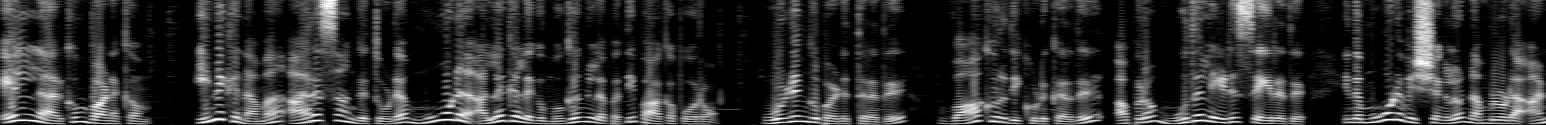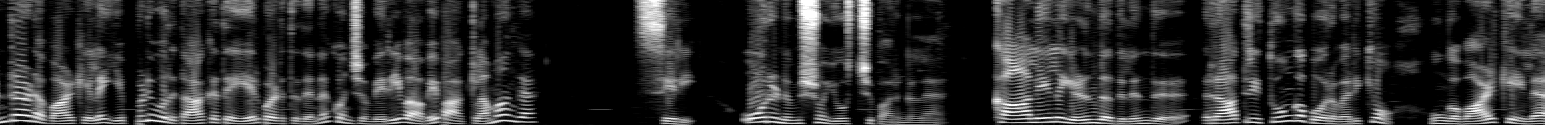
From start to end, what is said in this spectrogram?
எல்லாருக்கும் வணக்கம். இன்னைக்கு நாம அரசாங்கத்தோட மூணு அலகலக முகங்களை பத்தி பார்க்க போறோம். ஒழுங்குபடுத்துறது வாக்குறுதி கொடுக்கறது அப்புறம் முதலீடு செய்யறது. இந்த மூணு விஷயங்களும் நம்மளோட அன்றாட வாழ்க்கையில எப்படி ஒரு தாக்கத்தை ஏற்படுத்துதுன்னு கொஞ்சம் விரிவாவே பார்க்கலாமாங்க சரி ஒரு நிமிஷம் யோசிச்சு பாருங்களேன். காலையில எழுந்ததிலிருந்து ராத்திரி தூங்க போற வரைக்கும் உங்க வாழ்க்கையில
